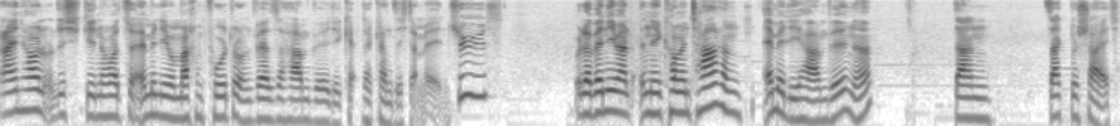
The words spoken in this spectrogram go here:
reinhauen und ich gehe nochmal zu Emily und mache ein Foto und wer sie haben will, die, der kann sich da melden. Tschüss. Oder wenn jemand in den Kommentaren Emily haben will, ne? Dann sagt Bescheid.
